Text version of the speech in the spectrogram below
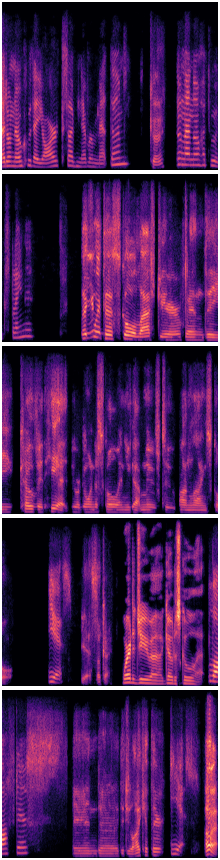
I don't know who they are because I've never met them. Okay. Do not know how to explain it. But you went to school last year when the COVID hit. You were going to school and you got moved to online school. Yes. Yes. Okay. Where did you uh, go to school at? Loftis. And uh, did you like it there? Yes. All right.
